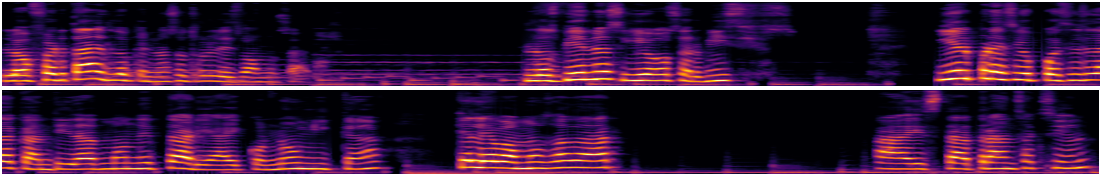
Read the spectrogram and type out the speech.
La oferta es lo que nosotros les vamos a dar. Los bienes y o servicios. Y el precio pues es la cantidad monetaria económica que le vamos a dar a esta transacción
